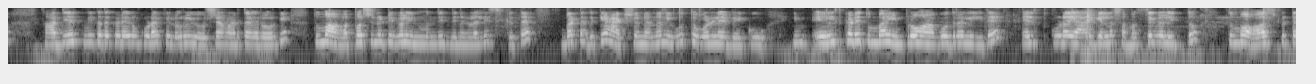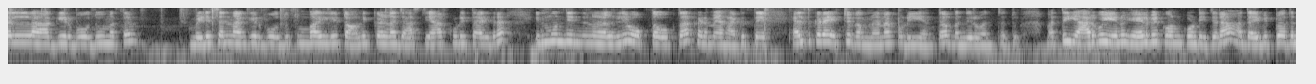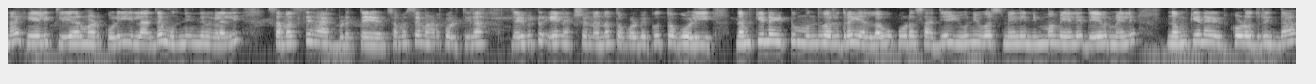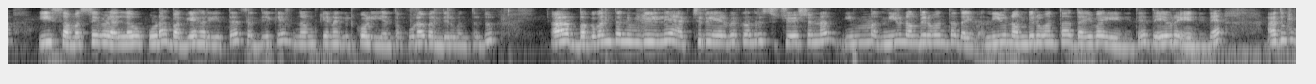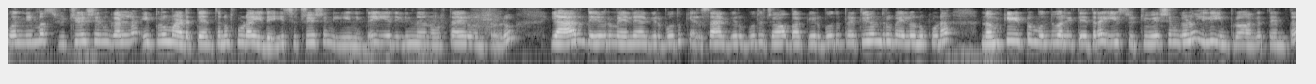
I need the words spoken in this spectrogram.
ಆಧ್ಯಾತ್ಮಿಕದ ಕಡೆಯೂ ಕೂಡ ಕೆಲವರು ಯೋಚನೆ ಮಾಡ್ತಾ ಇರೋರಿಗೆ ತುಂಬ ಆಪರ್ಚುನಿಟಿಗಳು ಇನ್ನು ಮುಂದಿನ ದಿನಗಳಲ್ಲಿ ಸಿಗುತ್ತೆ. ಬಟ್ ಅದಕ್ಕೆ ಆ್ಯಕ್ಷನನ್ನು ನೀವು ತಗೊಳ್ಳೇಬೇಕು. ಇಮ್ ಎಲ್ತ್ ಕಡೆ ತುಂಬ ಇಂಪ್ರೂವ್ ಆಗೋದ್ರಲ್ಲಿ ಇದೆ. ಎಲ್ತ್ ಕೂಡ ಯಾರಿಗೆಲ್ಲ ಸಮಸ್ಯೆಗಳಿತ್ತು, ತುಂಬ ಹಾಸ್ಪಿಟಲ್ ಆಗಿರ್ಬೋದು ಮತ್ತು ಮೆಡಿಸನ್ ಆಗಿರ್ಬೋದು, ತುಂಬ ಇಲ್ಲಿ ಟಾನಿಕ್ಗಳನ್ನ ಜಾಸ್ತಿ ಯಾರು ಕುಡಿತಾ ಇದ್ರೆ ಇನ್ನು ಮುಂದಿನ ದಿನಗಳಲ್ಲಿ ಹೋಗ್ತಾ ಹೋಗ್ತಾ ಕಡಿಮೆ ಆಗುತ್ತೆ. ಹೆಲ್ತ್ ಕಡೆ ಹೆಚ್ಚು ಗಮನನ ಕೊಡಿ ಅಂತ ಬಂದಿರುವಂಥದ್ದು. ಮತ್ತು ಯಾರಿಗೂ ಏನು ಹೇಳಬೇಕು ಅಂದ್ಕೊಂಡಿದ್ದೀರಾ ದಯವಿಟ್ಟು ಅದನ್ನು ಹೇಳಿ, ಕ್ಲಿಯರ್ ಮಾಡ್ಕೊಳ್ಳಿ. ಇಲ್ಲಾಂದರೆ ಮುಂದಿನ ದಿನಗಳಲ್ಲಿ ಸಮಸ್ಯೆ ಆಗಿಬಿಡುತ್ತೆ. ಸಮಸ್ಯೆ ಮಾಡ್ಕೊಳ್ತೀರಾ? ದಯವಿಟ್ಟು ಏನು ಆ್ಯಕ್ಷನನ್ನು ತೊಗೊಳ್ಬೇಕು ತಗೊಳ್ಳಿ. ನಂಬಿಕೆನ ಇಟ್ಟು ಮುಂದುವರೆದ್ರೆ ಎಲ್ಲವೂ ಕೂಡ ಸಾಧ್ಯ. ಯೂನಿವರ್ಸ್ ಮೇಲೆ, ನಿಮ್ಮ ಮೇಲೆ, ದೇವ್ರ ಮೇಲೆ ನಂಬಿಕೆನ ಇಟ್ಕೊಳ್ಳೋದ್ರಿಂದ ಈ ಸಮಸ್ಯೆಗಳೆಲ್ಲವೂ ಕೂಡ ಬಗೆಹರಿಯುತ್ತೆ. ಸದ್ಯಕ್ಕೆ ನಂಬಿಕೆನ ಇಟ್ಕೊಳ್ಳಿ ಅಂತ ಕೂಡ ಬಂದಿರುವಂಥದ್ದು. ಆ ಭಗವಂತ ನಿಮಗೆ ಇಲ್ಲಿ ಆ್ಯಕ್ಚುಲಿ ಹೇಳ್ಬೇಕಂದ್ರೆ ಸಿಚುವೇಶನ್ನ ನಿಮ್ಮ, ನೀವು ನಂಬಿರುವಂಥ ದೈವ. ನೀವು ನಂಬಿರುವಂಥ ದೈವ ಏನಿದೆ? ದೇವರು ಏನಿದೆ? ಅದು ಒಂದು ನಿಮ್ಮ ಸಿಚುವೇಶನ್ಗಳನ್ನ ಇಂಪ್ರೂವ್ ಮಾಡುತ್ತೆ ಅಂತಲೂ ಕೂಡ ಇದೆ. ಈ ಸಿಚುವೇಶನ್ ಏನಿದೆ, ಈ ರೀಡಿಂಗ್ನ ನೋಡ್ತಾ ಇರುವಂಥವ್ರು, ಯಾರು ದೇವ್ರ ಮೇಲೆ ಆಗಿರ್ಬೋದು, ಕೆಲಸ ಆಗಿರ್ಬೋದು ಜಾಬ್ ಆಗಿರ್ಬೋದು, ಪ್ರತಿಯೊಂದ್ರ ಮೇಲೂ ಕೂಡ ನಂಬಿಕೆ ಇಟ್ಟು ಮುಂದುವರಿತಾ ಇದ್ರೆ ಈ ಸಿಚುವೇಶನ್ಗಳು ಇಲ್ಲಿ ಇಂಪ್ರೂವ್ ಆಗುತ್ತೆ ಅಂತ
